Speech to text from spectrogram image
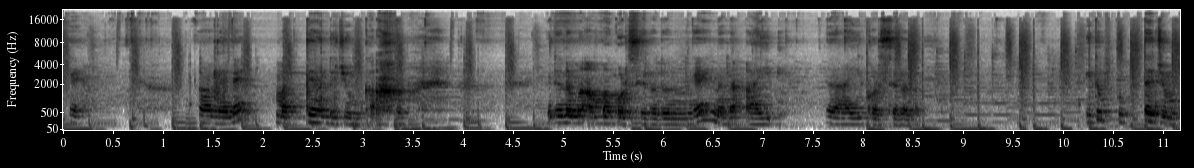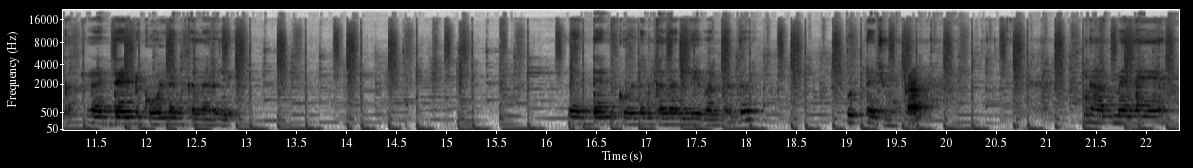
ಓಕೆ ಆಮೇಲೆ ಮತ್ತೆ ಒಂದು ಜುಮ್ಕ. ಇದು ನಮ್ಮ ಅಮ್ಮ ಕೊಡಿಸಿರೋದು ನನಗೆ, ನನ್ನ ಆಯಿ. ನನ್ನ ಆಯಿ ಕೊಡಿಸಿರೋದು. ಇದು ಪುಟ್ಟ ಜುಮ್ಕ, ರೆಡ್ ಆ್ಯಂಡ್ ಗೋಲ್ಡನ್ ಕಲರಲ್ಲಿ. ರೆಡ್ ಆ್ಯಂಡ್ ಗೋಲ್ಡನ್ ಕಲರಲ್ಲಿ ಇರುವಂಥದ್ದು ಪುಟ್ಟ ಜುಮ್ಕ. ಅದಾದಮೇಲೆ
